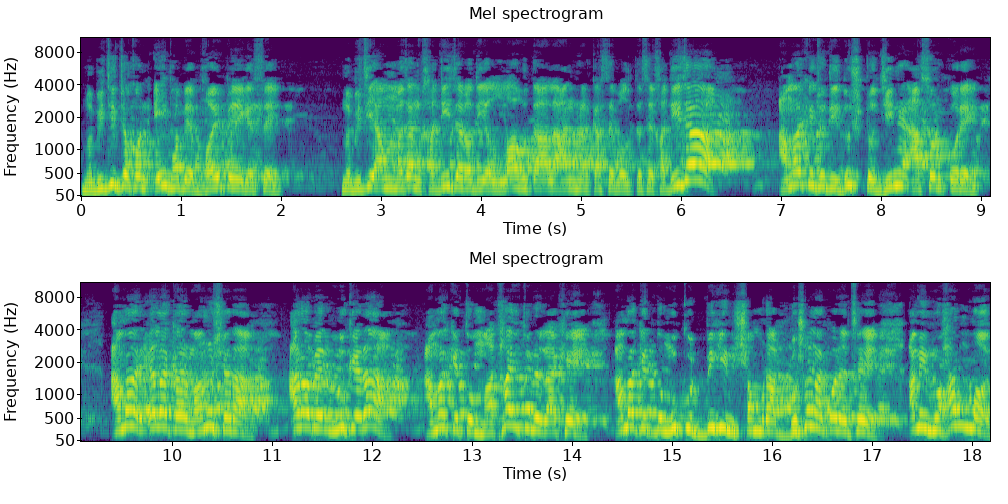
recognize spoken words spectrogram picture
নবীজি যখন এইভাবে ভয় পেয়ে গেছে, নবীজি আম্মাজান খাদিজা রদি আল্লাহ তালা আনহার কাছে বলতেছে, খাদিজা আমাকে যদি দুষ্ট জিনে আসর করে, আমার এলাকার মানুষেরা, আরবের লোকেরা আমাকে তো মাথায় তুলে রাখে, আমাকে তো মুকুটবিহীন সম্রাট ঘোষণা করেছে, আমি মোহাম্মদ,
